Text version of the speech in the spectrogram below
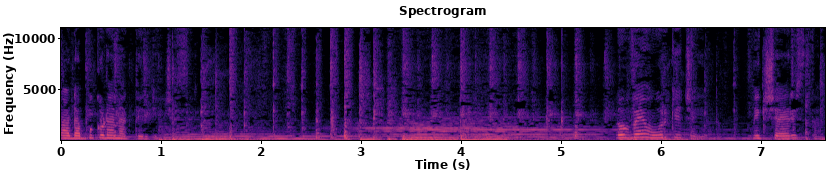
నా డబ్బు కూడా నాకు తిరిగి ఇచ్చేసి నువ్వేం ఊరికే చెయ్యొద్దు. నీకు షేర్ ఇస్తాను.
